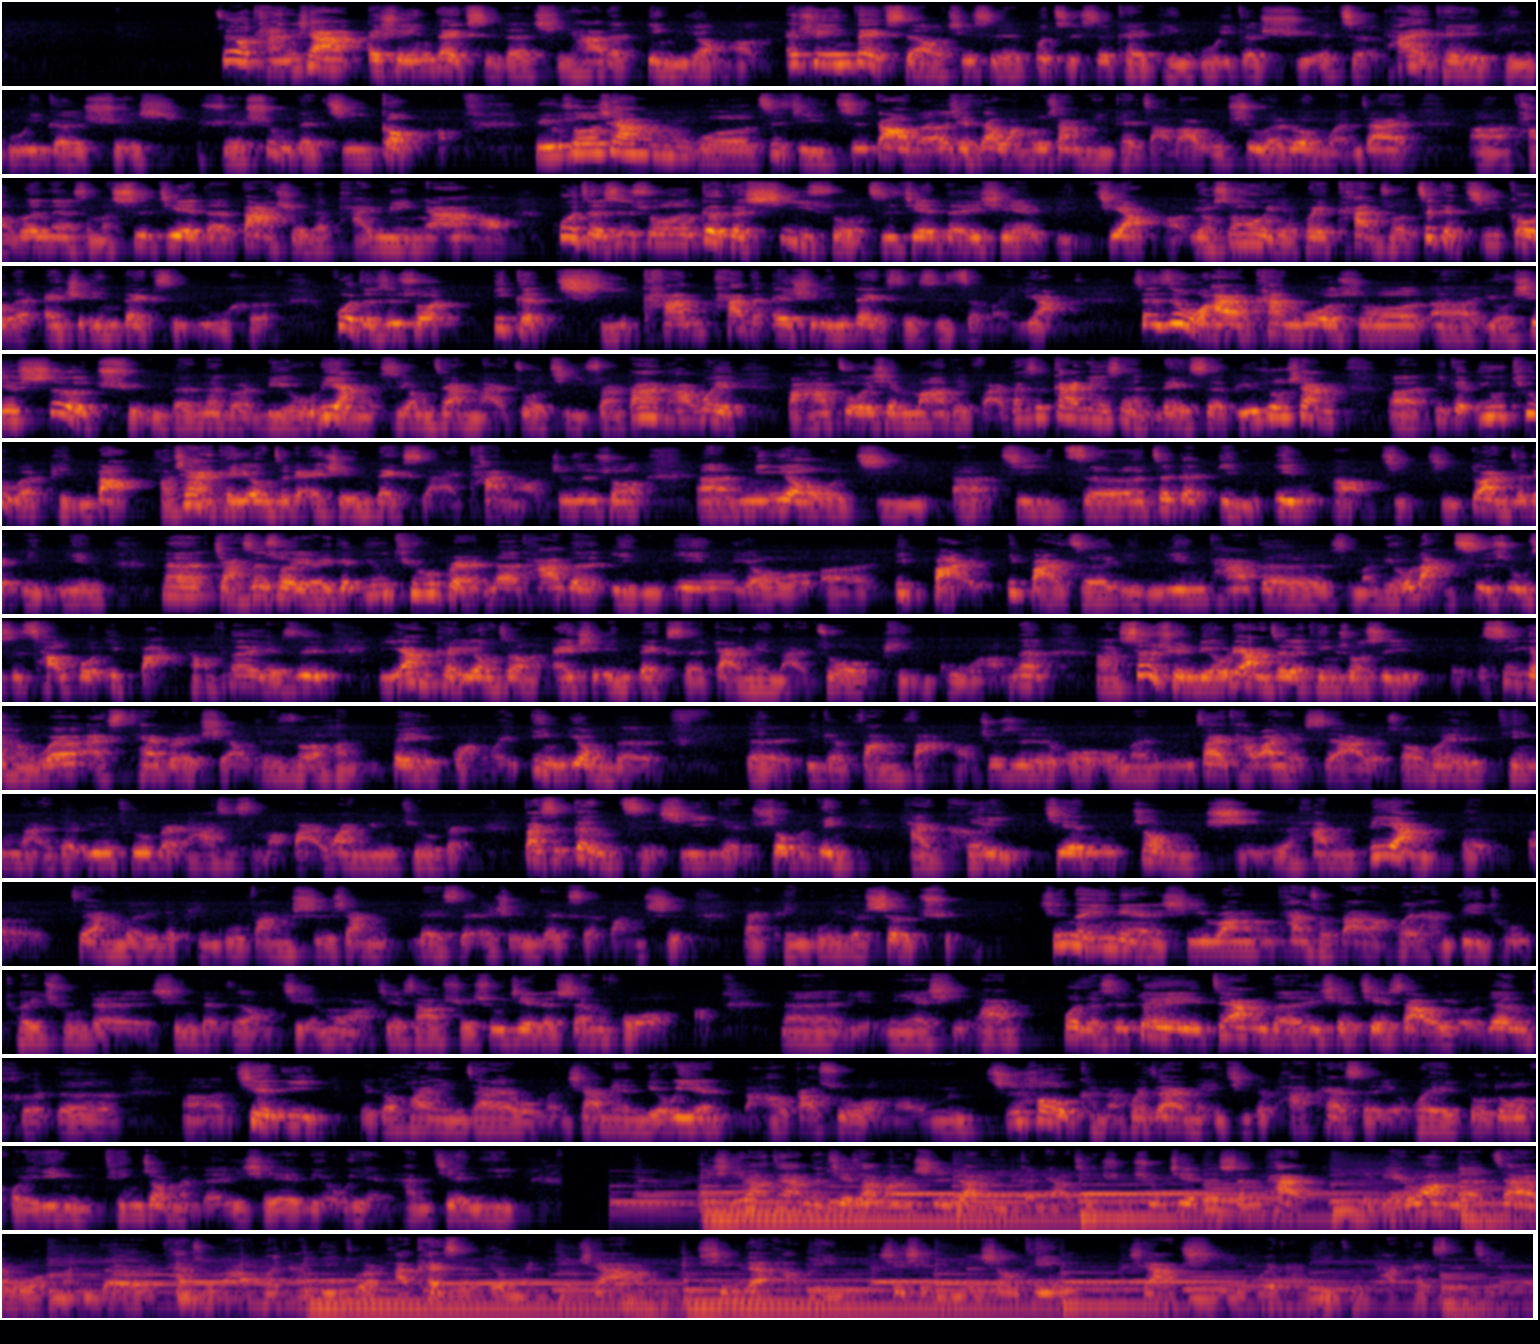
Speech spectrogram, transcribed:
最后谈一下 H index 的其他的应用哈，H index 哦，其实不只是可以评估一个学者，它也可以评估一个学学术的机构哈。比如说像我自己知道的，而且在网络上你可以找到无数的论文在啊讨论那什么世界的大学的排名啊，哦，或者是说各个系所之间的一些比较啊，有时候也会看说这个机构的 H index 如何，或者是说一个期刊它的 H index 是怎么样。甚至我还有看过说，呃，有些社群的那个流量也是用这样来做计算，当然他会把它做一些 modify，但是概念是很类似的。比如说像呃一个 YouTube 的频道，好像也可以用这个 H index 来看哦，就是说呃你有几呃几则这个影音，好、哦、几几段这个影音。那假设说有一个 YouTuber，那他的影音有呃一百一百则影音，他的什么浏览次数是超过一百，哦，那也是一样可以用这种 H index 的概念来做评估。好，那啊，社群流量这个听说是是一个很 well established 啊，就是说很被广为应用的的一个方法哦，就是我我们在台湾也是啊，有时候会听哪一个 YouTuber 他是什么百万 YouTuber，但是更仔细一点，说不定还可以兼重质和量的呃这样的一个评估方式，像类似 H Index 的方式来评估一个社群。新的一年，希望探索大脑会谈地图推出的新的这种节目啊，介绍学术界的生活啊，那也你也喜欢，或者是对这样的一些介绍有任何的呃建议，也都欢迎在我们下面留言，然后告诉我们，我们之后可能会在每一集的 Podcast 也会多多回应听众们的一些留言和建议。希望这样的介绍方式让你更了解学术界的生态，也别忘了在我们的探索达人会谈地图的 Podcast 给我们留下五星的好评，谢谢您的收听，我们下期会谈地图 Podcast 见。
